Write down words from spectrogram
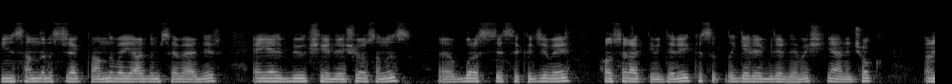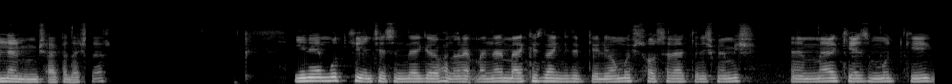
insanları sıcakkanlı ve yardımseverdir. Eğer büyük şehirde yaşıyorsanız burası size sıkıcı ve sosyal aktiviteleri kısıtlı gelebilir demiş. Yani çok önermemiş arkadaşlar. Yine Mutki ilçesinde görev öğretmenler merkezden gidip geliyormuş. Sosyal hayat gelişmemiş. E, merkez, Mutki,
